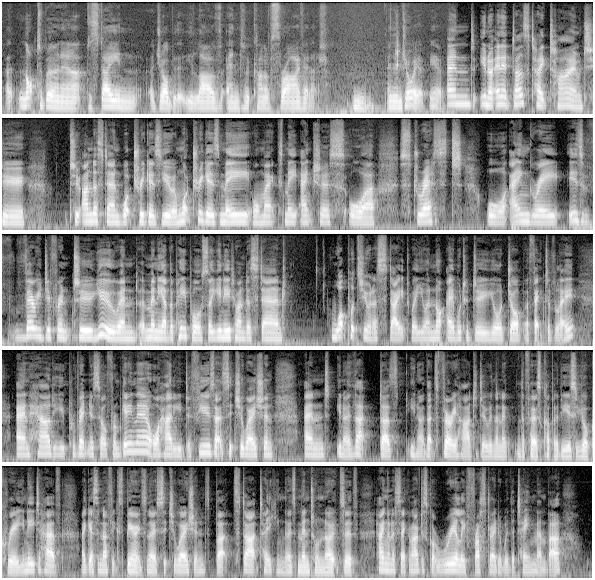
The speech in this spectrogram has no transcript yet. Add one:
uh, not to burn out to stay in a job that you love and to kind of thrive in it mm. and enjoy it yeah and you know and it does take time to to understand what triggers you and what triggers me or makes me anxious or stressed or angry is very different to you and many other people. So you need to understand what puts you in a state where you are not able to do your job effectively and how do you prevent yourself from getting there or how do you diffuse that situation? And you know that does you know that's very hard to do within a, the first couple of years of your career. You need to have i guess enough experience in those situations but start taking those mental notes of hang on a second i've just got really frustrated with a team member.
